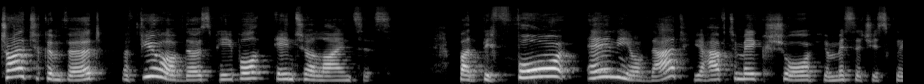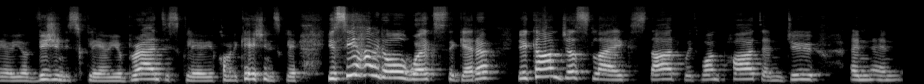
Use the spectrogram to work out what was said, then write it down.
try to convert a few of those people into alliances. But before any of that, you have to make sure your message is clear, your vision is clear, your brand is clear, your communication is clear. You see how it all works together? You can't just like start with one part and do and and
